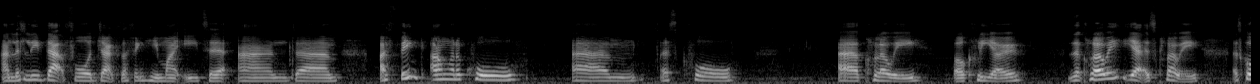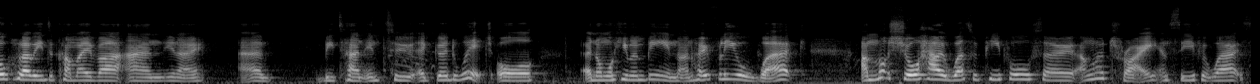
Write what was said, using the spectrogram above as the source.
And let's leave that for Jack. I think he might eat it. And um, I think I'm gonna call. Um, let's call uh, Chloe or Cleo. Is it Chloe? Yeah, it's Chloe. Let's call Chloe to come over and, you know, and be turned into a good witch or a normal human being. And hopefully it'll work. I'm not sure how it works with people, so I'm going to try and see if it works.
